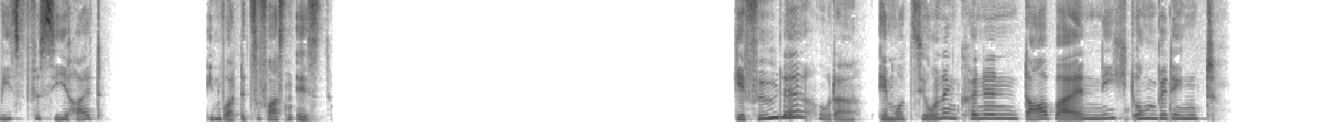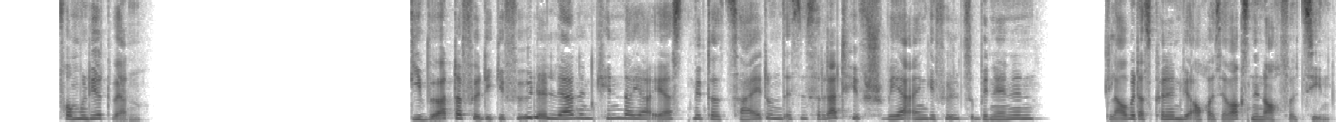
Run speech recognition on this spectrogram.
wie es für sie halt in Worte zu fassen ist. Gefühle oder Emotionen können dabei nicht unbedingt formuliert werden. Die Wörter für die Gefühle lernen Kinder ja erst mit der Zeit und es ist relativ schwer, ein Gefühl zu benennen. Ich glaube, das können wir auch als Erwachsene nachvollziehen.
